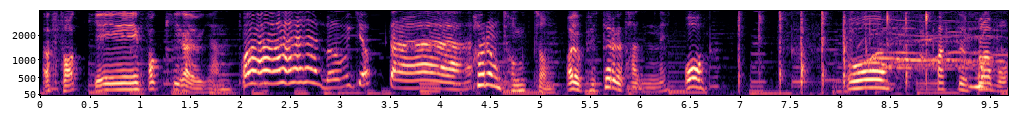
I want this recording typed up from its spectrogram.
아 퍼키 퍼키가 여기 안와 너무 귀엽다. 활용 정점. 아 이거 배터리가 다 됐네. 어. 오, 박스 브라보.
